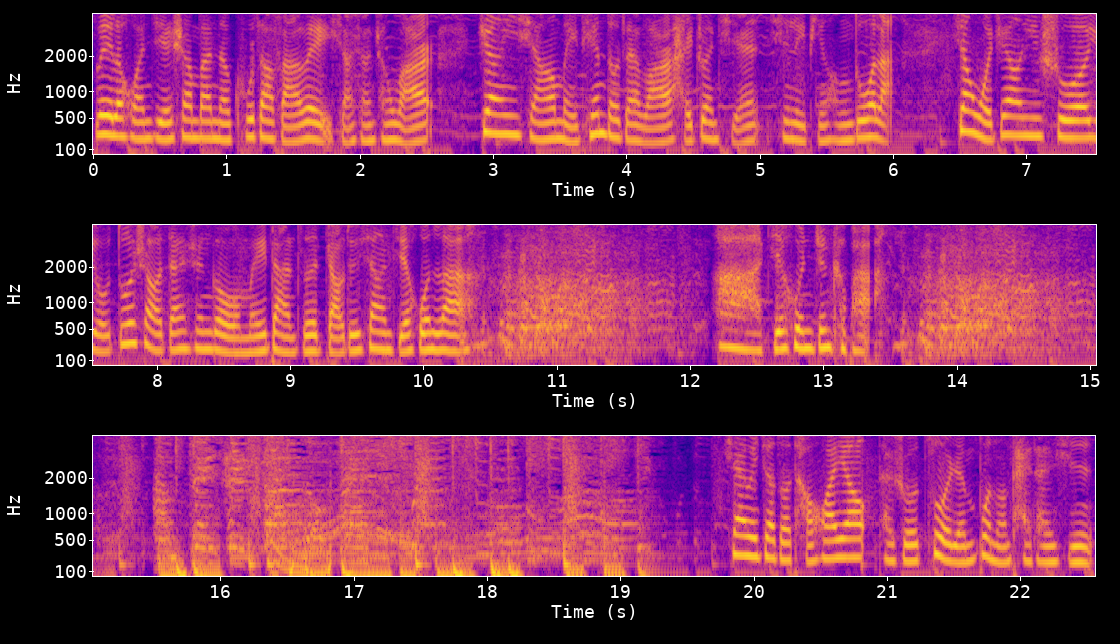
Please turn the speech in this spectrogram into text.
为了缓解上班的枯燥乏味，想象成玩儿。这样一想，每天都在玩儿还赚钱，心里平衡多了。像我这样一说，有多少单身狗没胆子找对象结婚了？啊，结婚真可怕。下一位叫做桃花妖，他说做人不能太贪心，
